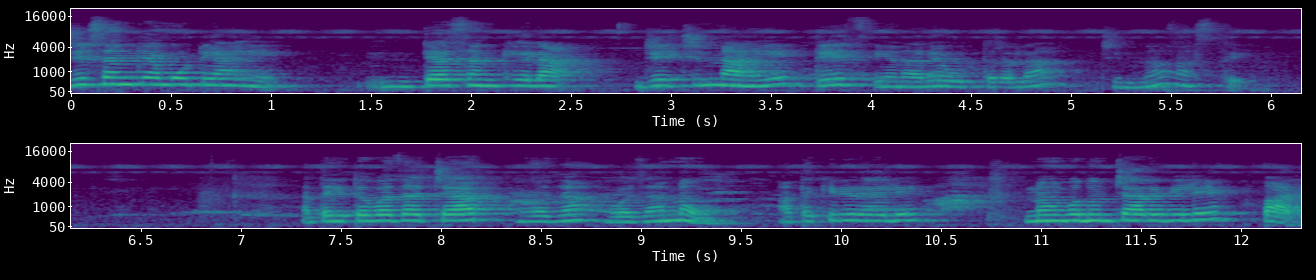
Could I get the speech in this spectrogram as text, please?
जी संख्या मोठी आहे त्या संख्येला जे चिन्ह आहे तेच येणाऱ्या उत्तराला चिन्ह असते. आता इथं वजा चार वजा वजा नऊ. आता किती राहिले? नऊमधून चार गेले पाच.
